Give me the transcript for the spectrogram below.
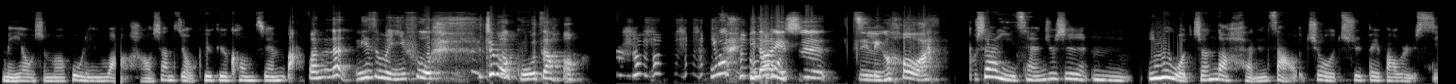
没有什么互联网，好像只有 QQ 空间吧。哇，那你怎么一副 这么古早？因为你到底是几零后啊？不是啊，以前就是嗯，因为我真的很早就去背包旅行，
